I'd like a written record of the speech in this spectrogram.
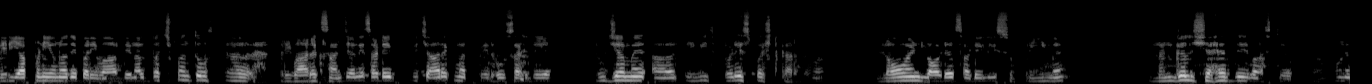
ਮੇਰੀ ਆਪਣੀ ਉਹਨਾਂ ਦੇ ਪਰਿਵਾਰ ਦੇ ਨਾਲ ਬਚਪਨ ਤੋਂ ਪਰਿਵਾਰਕ ਸਾਂਝਾ ਨੇ ਸਾਡੇ ਵਿਚਾਰਕ ਮਤਭੇਦ ਹੋ ਸਕਦੇ ਆ ਦੂਜਾ ਮੈਂ ਇਹ ਵੀ ਬੜੇ ਸਪਸ਼ਟ ਕਰ ਦਵਾਂ। ਲਾਅ ਐਂਡ ਆਰਡਰ ਸਾਡੇ ਲਈ ਸੁਪਰੀਮ ਹੈ। ਨੰਗਲ ਸ਼ਹਿਰ ਦੇ ਵਾਸਤੇ ਹੁਣ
